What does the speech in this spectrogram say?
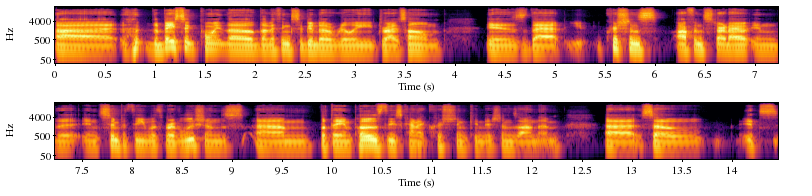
Uh, the basic point, though, that I think Segundo really drives home is that Christians often start out in the in sympathy with revolutions, um, but they impose these kind of Christian conditions on them. Uh, so it's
